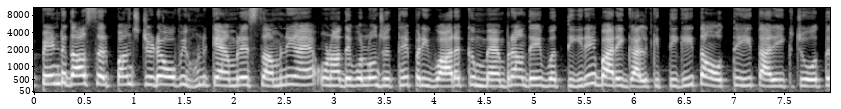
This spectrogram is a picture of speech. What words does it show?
ਪਿੰਡ ਦਾ ਸਰਪੰਚ ਜਿਹੜਾ ਉਹ ਵੀ ਹੁਣ ਕੈਮਰੇ ਸਾਹਮਣੇ ਆਇਆ ਉਹਨਾਂ ਦੇ ਵੱਲੋਂ ਜਿੱਥੇ ਪਰਿਵਾਰਕ ਮੈਂਬਰਾਂ ਦੇ ਵਤੀਰੇ ਬਾਰੇ ਗੱਲ ਕੀਤੀ ਗਈ ਤਾਂ ਉੱਥੇ ਹੀ ਤਾਰੀਕਜੋਤ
